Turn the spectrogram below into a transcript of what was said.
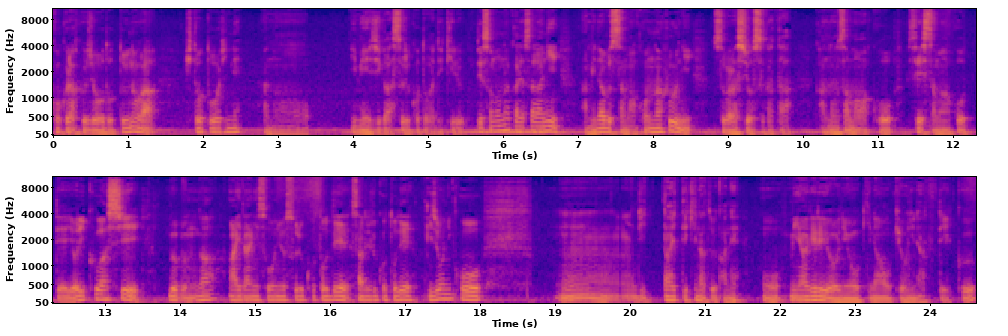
極楽浄土というのが一通りね、あのイメージがすることができる。でその中でさらに阿弥陀仏様はこんな風に素晴らしいお姿観音様はこう聖子様はこうってより詳しい部分が間に挿入することでされることで非常にこううん立体的なというかねもう見上げるように大きなお経になっていく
